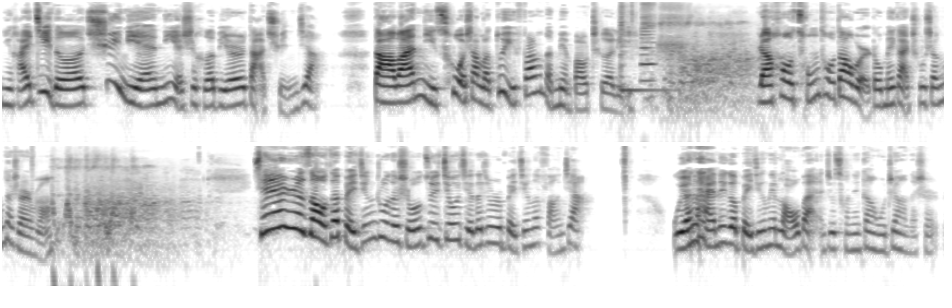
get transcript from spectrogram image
你还记得去年你也是和别人打群架，打完你错上了对方的面包车里，然后从头到尾都没敢出声的事儿吗？前些日子我在北京住的时候，最纠结的就是北京的房价。我原来那个北京的老板就曾经干过这样的事儿，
